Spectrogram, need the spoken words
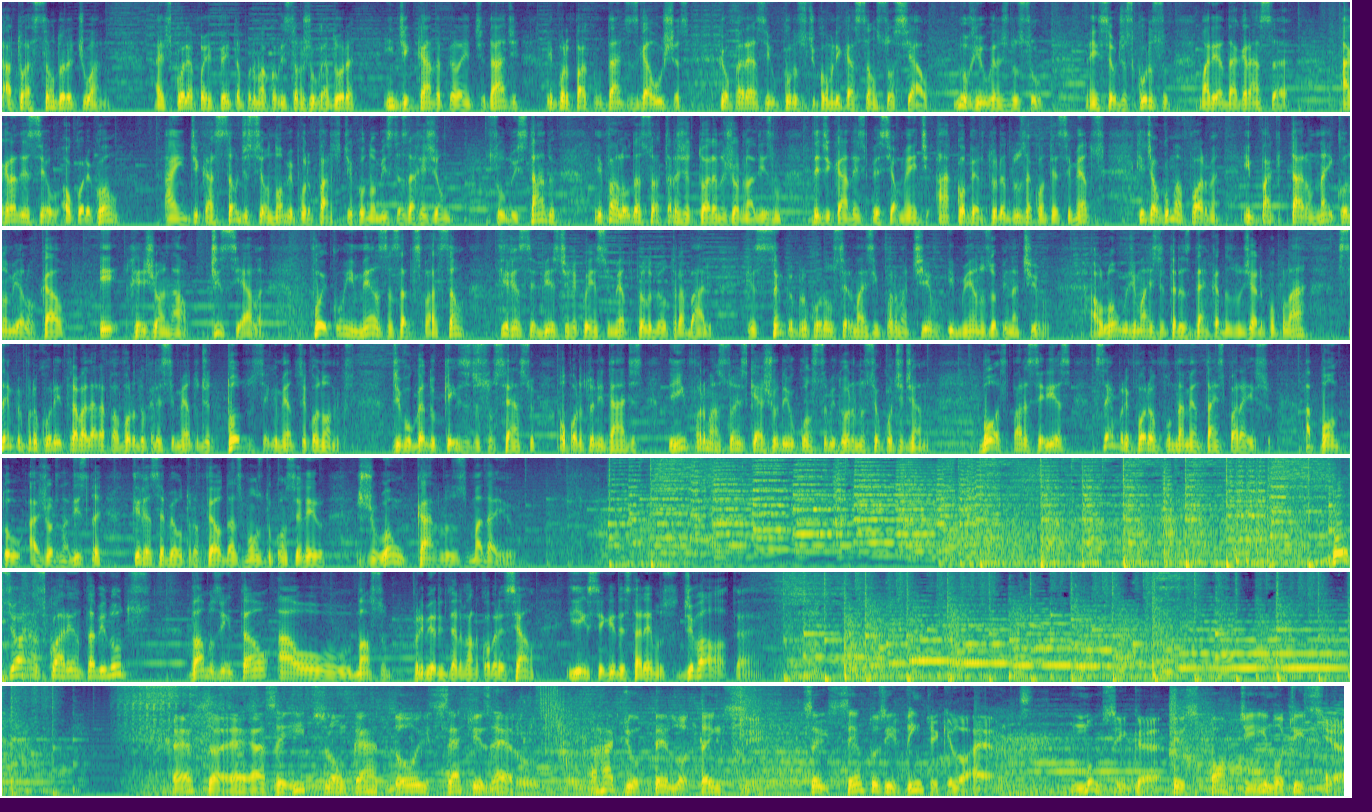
atuação durante o ano. A escolha foi feita por uma comissão julgadora indicada pela entidade e por faculdades gaúchas que oferecem o curso de comunicação social no Rio Grande do Sul. Em seu discurso, Maria da Graça agradeceu ao Corecon a indicação de seu nome por parte de economistas da região sul do estado e falou da sua trajetória no jornalismo, dedicada especialmente à cobertura dos acontecimentos que de alguma forma impactaram na economia local e regional. Disse ela: foi com imensa satisfação que recebi este reconhecimento pelo meu trabalho, que sempre procurou ser mais informativo e menos opinativo. Ao longo de mais de três décadas no Diário Popular, sempre procurei trabalhar a favor do crescimento de todos os segmentos econômicos, divulgando cases de sucesso, oportunidades e informações que ajudem o consumidor no seu cotidiano. Boas parcerias sempre foram fundamentais para isso, apontou a jornalista que recebeu o troféu das mãos do conselheiro João Carlos Madail. 12 horas 40 minutos. Vamos então ao nosso primeiro intervalo comercial e em seguida estaremos de volta. Esta é a ZYK 270, Rádio Pelotense, 620 kHz. Música, esporte e notícia.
